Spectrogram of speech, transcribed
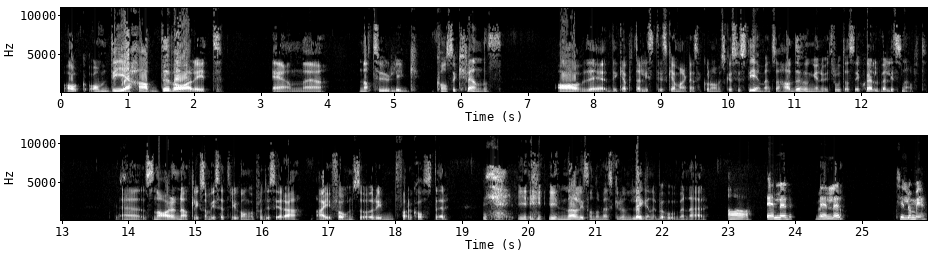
Och om det hade varit en eh, naturlig konsekvens av det, det kapitalistiska marknadsekonomiska systemet så hade hungern utrotat sig själv väldigt snabbt. Eh, snarare än att liksom vi sätter igång och producerar iPhones och rymdfarkoster i, innan liksom de mest grundläggande behoven är Ja, eller, mätta. eller till och med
